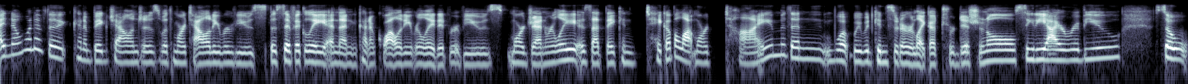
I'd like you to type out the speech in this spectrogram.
I know one of the kind of big challenges with mortality reviews specifically, and then kind of quality related reviews more generally, is that they can take up a lot more time than what we would consider like a traditional CDI review. So,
